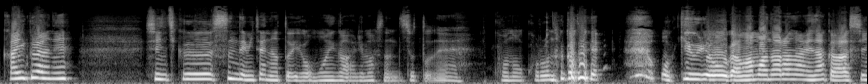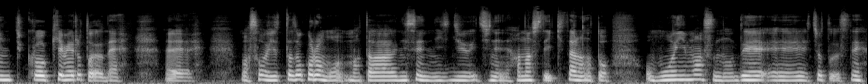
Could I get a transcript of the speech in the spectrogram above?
回ぐらいね、新築住んでみたいなという思いがありましたので、ちょっとね、このコロナ禍で お給料がままならない中、新築を決めるというね、えー、まあそういったところもまた2021年に話していけたらなと思いますので、えー、ちょっとですね、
